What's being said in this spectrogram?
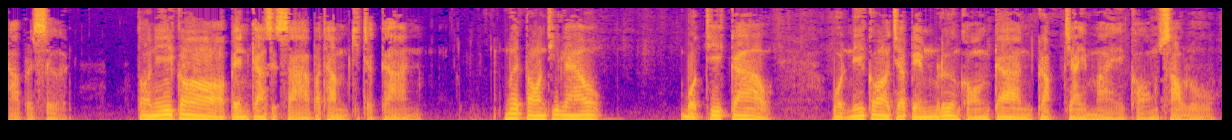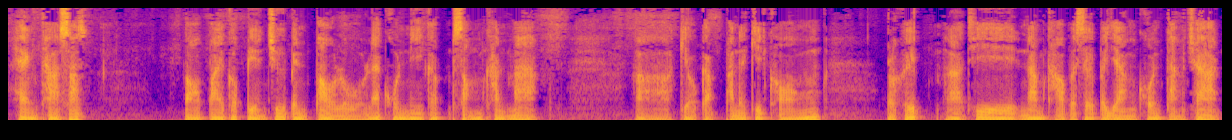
ข่าวประเสริฐ ตอนนี้ก็เป็นการศึกษาพระธรรมกิจการ เมื่อตอนที่แล้ว บทที่ 9 บทนี้ก็จะเป็นเรื่องของการกลับใจใหม่ของซาโล แห่งทาซัส ต่อไปก็เปลี่ยนชื่อเป็นเปาโล และคนนี้ครับสำคัญมากาเกี่ยวกับพันธกิจของพระคริสต์อ่าที่นำข่าวประเสริฐไปยังคนต่างชาติ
